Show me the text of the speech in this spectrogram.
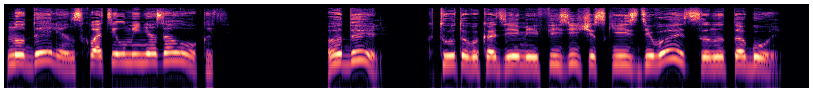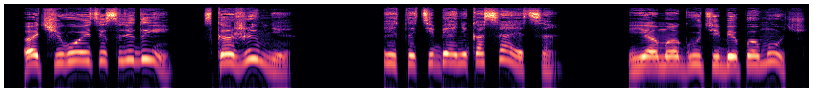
но Делиан схватил меня за локоть. «Адель, кто-то в Академии физически издевается над тобой? Отчего эти следы? Скажи мне». «Это тебя не касается». «Я могу тебе помочь».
